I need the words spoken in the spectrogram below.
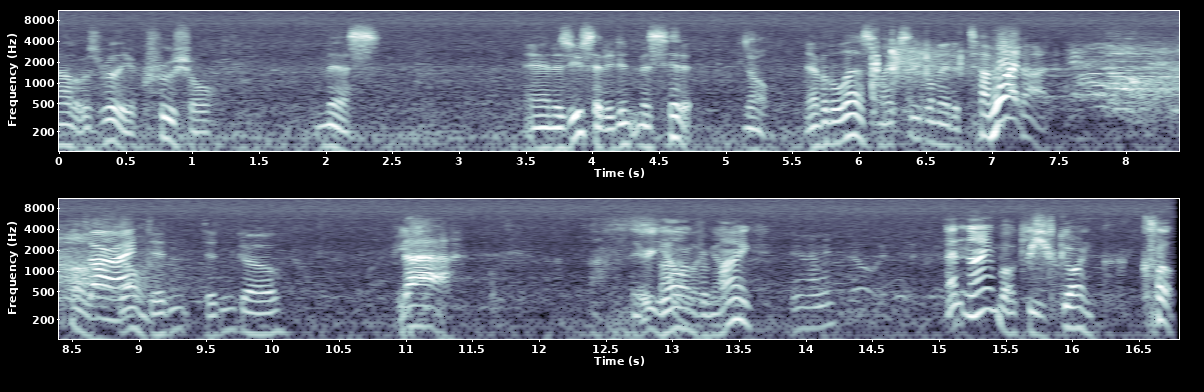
Well, it was really a crucial miss. And as you said, he didn't miss hit it. No. Nevertheless, Mike Sigel made a tough What? shot. Oh, it's all right. no, Didn't didn't go. Ah. They're yelling for. Mike. You know what I mean? That nine ball keeps going clo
